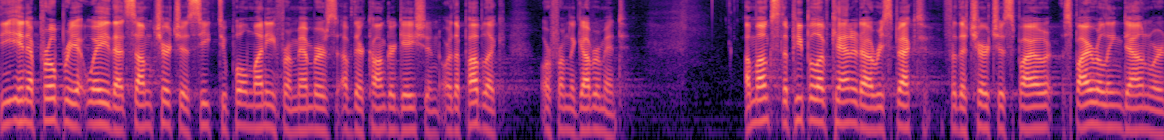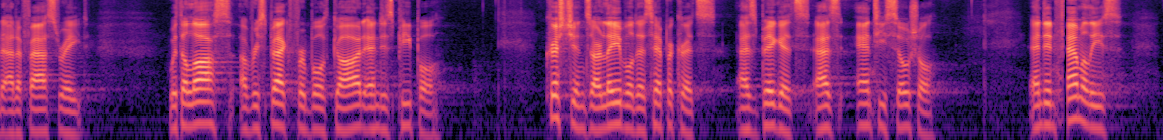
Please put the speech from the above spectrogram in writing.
the inappropriate way that some churches seek to pull money from members of their congregation or the public or from the government. Amongst the people of Canada, respect for the church is spiraling downward at a fast rate with a loss of respect for both God and his people. Christians are labeled as hypocrites, as bigots, as antisocial. And in families,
